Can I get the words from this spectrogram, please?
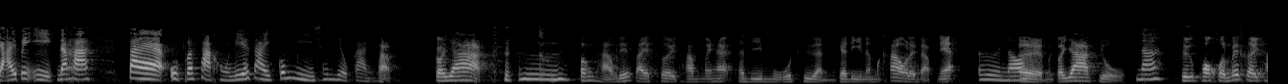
ยายไปอีกนะคะ แต่อุปสรรคของ DSI ก็มีเช่นเดียวกันครับ ก็ยากอืมต้องถามดีไซน์เคยทำไหมฮะ คดีหมูเถื่อนคดีนำเข้าอะไรแบบเนี้ยเออเนาะเออมันก็ยากอยู่นะ คือพอคนไม่เคยท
